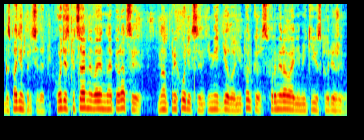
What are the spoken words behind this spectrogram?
Господин председатель, в ходе специальной военной операции нам приходится иметь дело не только с формированиями киевского режима,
